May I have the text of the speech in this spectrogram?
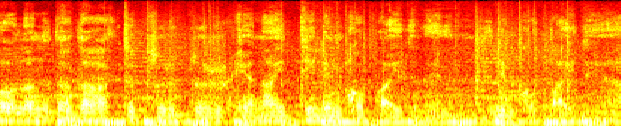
Oğlanı da dağıttık durup dururken ay dilim kopaydı benim. Dilim kopaydı ya.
